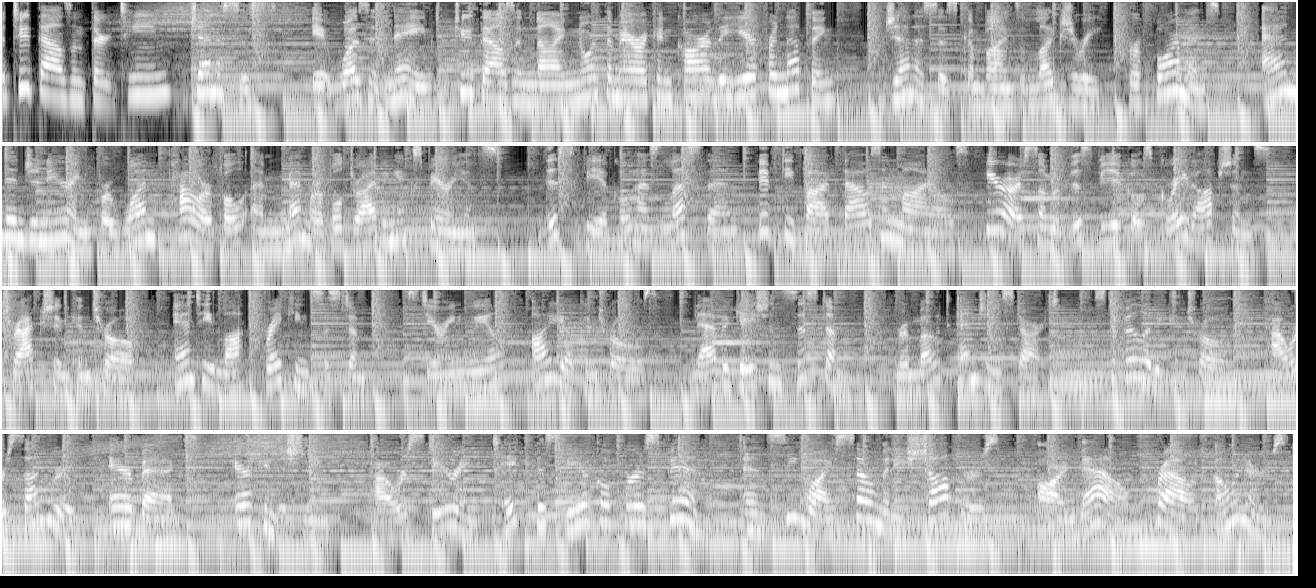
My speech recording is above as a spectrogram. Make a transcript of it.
The 2013 Genesis. It wasn't named 2009 North American Car of the Year for nothing. Genesis combines luxury, performance, and engineering for one powerful and memorable driving experience. This vehicle has less than 55,000 miles. Here are some of this vehicle's great options. Traction control, anti-lock braking system, steering wheel, audio controls, navigation system, remote engine start, stability control, power sunroof, airbags, air conditioning, power steering. Take this vehicle for a spin and see why so many shoppers are now proud owners.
